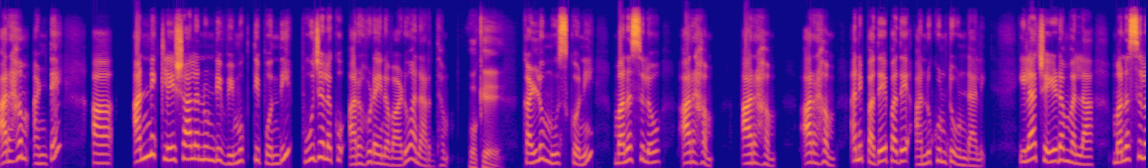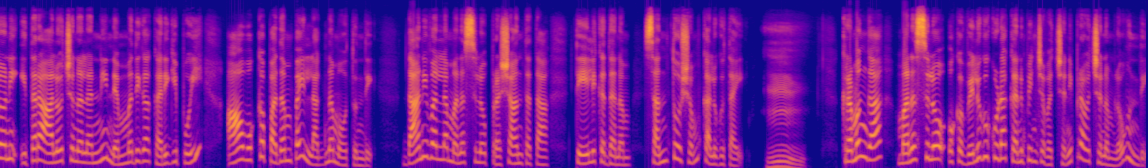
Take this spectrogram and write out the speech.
అర్హం అంటే ఆ అన్ని క్లేశాల నుండి విముక్తి పొంది పూజలకు అర్హుడైనవాడు అనర్థం ఓకే. కళ్ళు మూసుకొని మనస్సులో అర్హం అర్హం అర్హం అని పదే పదే అనుకుంటూ ఉండాలి. ఇలా చేయడం వల్ల మనస్సులోని ఇతర ఆలోచనలన్నీ నెమ్మదిగా కరిగిపోయి ఆ ఒక్క పదంపై లగ్నమవుతుంది. దానివల్ల మనస్సులో ప్రశాంతత తేలికదనం సంతోషం కలుగుతాయి. క్రమంగా మనస్సులో ఒక వెలుగు కూడా కనిపించవచ్చని ప్రవచనంలో ఉంది.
